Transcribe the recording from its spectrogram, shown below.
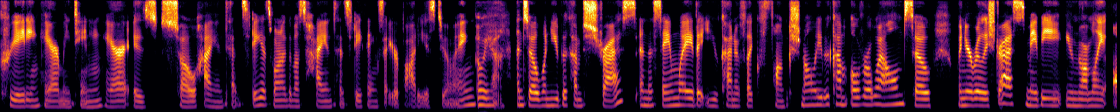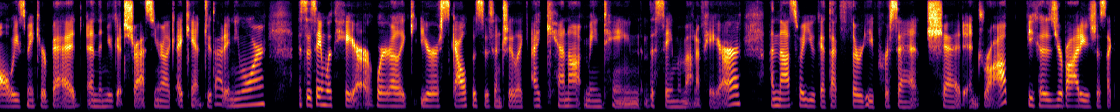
creating hair, maintaining hair is so high intensity. It's one of the most high intensity things that your body is doing. Oh, yeah. And so when you become stressed in the same way that you kind of like functionally become overwhelmed. So when you're really stressed, maybe you normally always make your bed and then you get stressed and you're like, I can't do that anymore. It's the same with hair, where like your scalp is essentially like, I cannot maintain the same amount of hair. And that's why you get that 30% shed and drop because your body is just like,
